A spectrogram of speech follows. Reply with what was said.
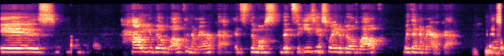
is how you build wealth in america it's the most that's the easiest way to build wealth within America. And so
